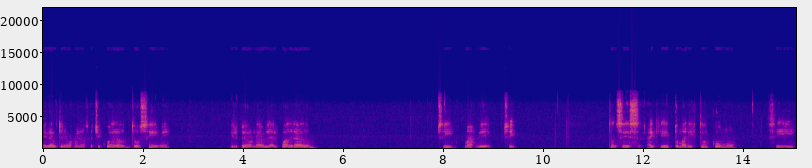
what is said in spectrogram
Y acá obtenemos menos h cuadrado 2m, el operador habla al cuadrado, psi más b psi. Entonces hay que tomar esto como si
